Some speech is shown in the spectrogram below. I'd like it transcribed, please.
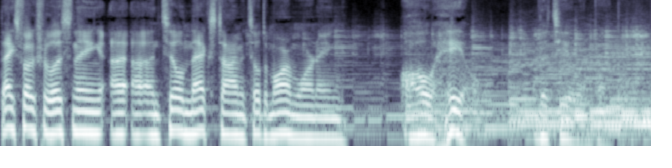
Thanks, folks, for listening. Uh, uh, until next time, until tomorrow morning, all hail the teal and purple.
